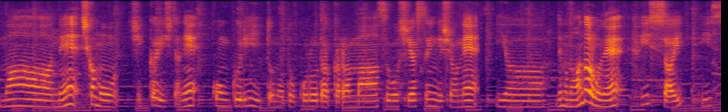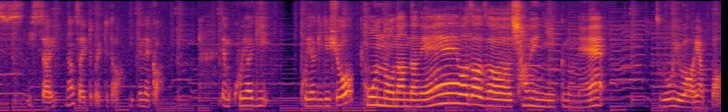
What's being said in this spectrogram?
まあね、しかもしっかりしたね、コンクリートのところだからまあ過ごしやすいんでしょうね。いやー、でもなんだろうね。1歳？1, 1歳？何歳とか言ってた？言ってないか。でも小ヤギ、小ヤギでしょ？本能なんだね。わざわざ斜面に行くのね。すごいわ、やっぱ。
